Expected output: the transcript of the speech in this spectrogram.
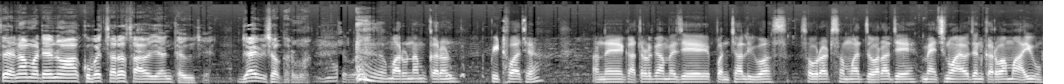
તો એના માટેનું આ ખૂબ જ સરસ આયોજન થયું છે. જય વિશ્વકર્મા. મારું નામ કરણ પીઠવા છે. અને ગાત્રડ ગામે જે પંચાલ યુવા સૌરાષ્ટ્ર સમાજ દ્વારા જે મેચનું આયોજન કરવામાં આવ્યું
